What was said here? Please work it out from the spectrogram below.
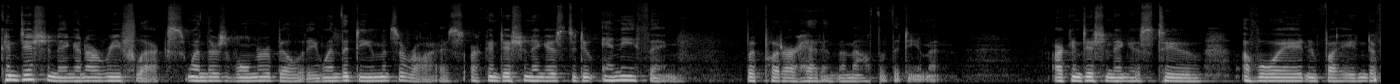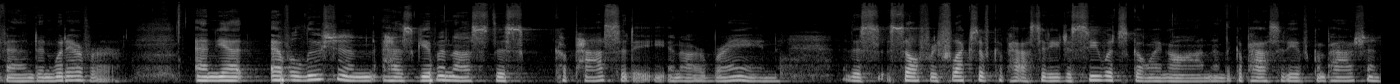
conditioning and our reflex, when there's vulnerability, when the demons arise, our conditioning is to do anything but put our head in the mouth of the demon. Our conditioning is to avoid and fight and defend and whatever. And yet, evolution has given us this capacity in our brain, this self reflexive capacity to see what's going on and the capacity of compassion.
